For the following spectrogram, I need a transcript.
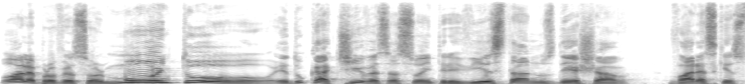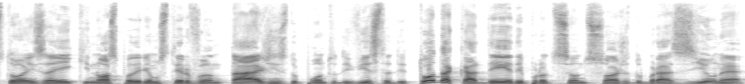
Olha, professor, muito educativa essa sua entrevista, nos deixa várias questões aí que nós poderíamos ter vantagens do ponto de vista de toda a cadeia de produção de soja do Brasil, né?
